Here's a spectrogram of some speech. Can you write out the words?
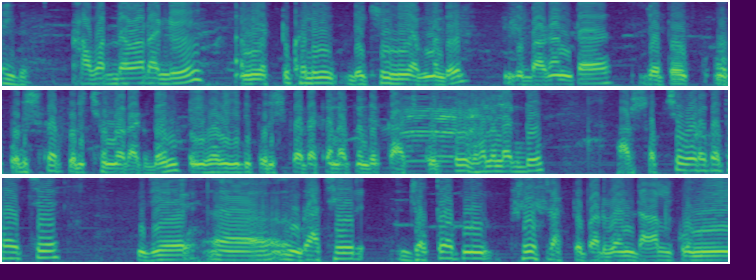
এই দেখুন খাবার দেওয়ার আগে আমি একটুখানি দেখিয়ে নিই আপনাদের। যে বাগানটা যত পরিষ্কার পরিচ্ছন্ন রাখবেন, এইভাবে যদি পরিষ্কার রাখেন, আপনাদের কাজ করতেও ভালো লাগবে। আর সবচেয়ে বড় কথা হচ্ছে যে গাছের যত আপনি ফ্রেশ রাখতে পারবেন, ডাল কমিয়ে,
